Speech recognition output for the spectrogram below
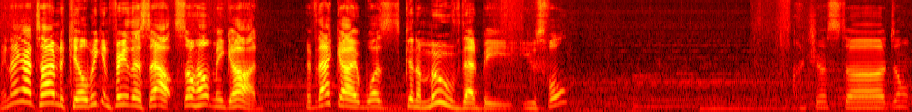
I mean, I got time to kill. We can figure this out. So help me God. If that guy was gonna move, that'd be useful. I just, uh, don't...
